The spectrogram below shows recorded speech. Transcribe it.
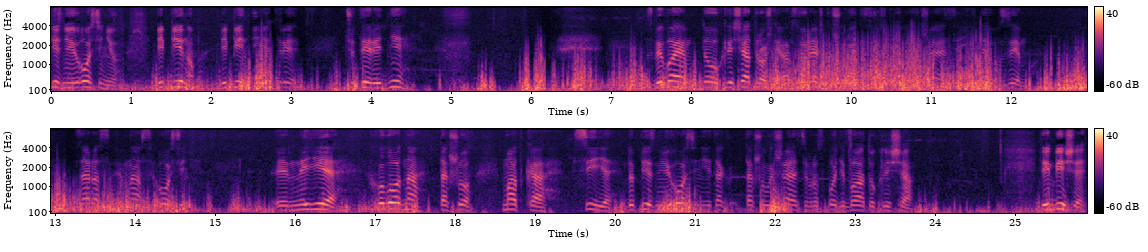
пізньою осінню біпіном, біпін діє 3-4 дні, збиваємо того кліща трошки, а все решта, що вийде з розплоду, лишається і йде в зиму. Зараз в нас осінь е, не є холодна, так що матка сіє до пізньої осені, і так, так що лишається в розплоді багато кліща. Тим більше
